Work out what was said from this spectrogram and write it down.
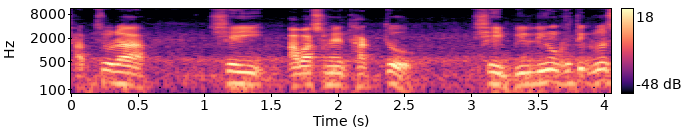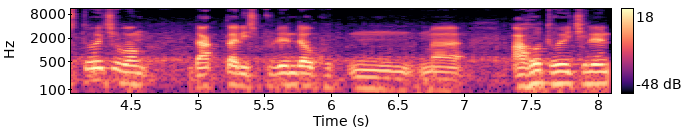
ছাত্ররা সেই আবাসনে থাকতো, সেই বিল্ডিংও ক্ষতিগ্রস্ত হয়েছে এবং ডাক্তারি স্টুডেন্টরাও আহত হয়েছিলেন।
